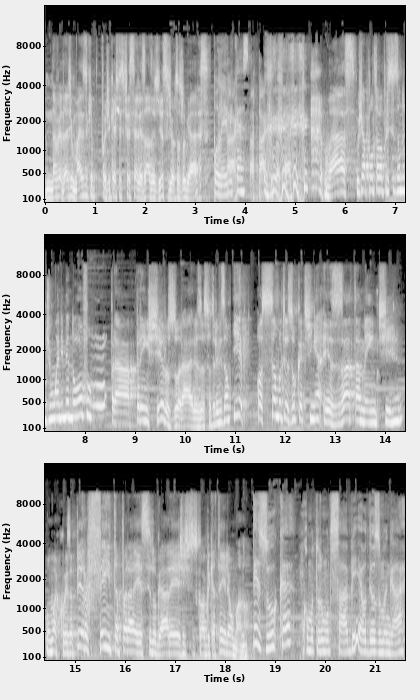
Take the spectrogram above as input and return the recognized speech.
Na verdade, mais do que podcast especializado disso de outros lugares. Polêmica. Ataques, ataques, ataques. mas o Japão tava precisando de um anime novo para preencher os horários da sua televisão. E Osamu Tezuka tinha exatamente uma coisa perfeita para esse lugar. E a gente descobre que até ele é humano. Tezuka, como todo mundo sabe, é o deus do mangá.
